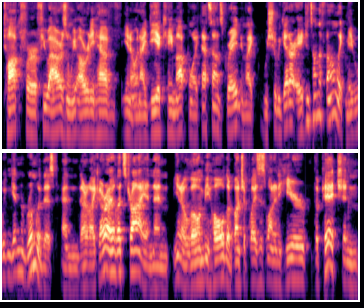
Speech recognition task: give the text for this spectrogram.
talk for a few hours and we already have, you know, an idea came up and like that sounds great. And like we should we get our agents on the phone? Like maybe we can get in a room with this. And they're like, all right, let's try. And then, you know, lo and behold, a bunch of places wanted to hear the pitch and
